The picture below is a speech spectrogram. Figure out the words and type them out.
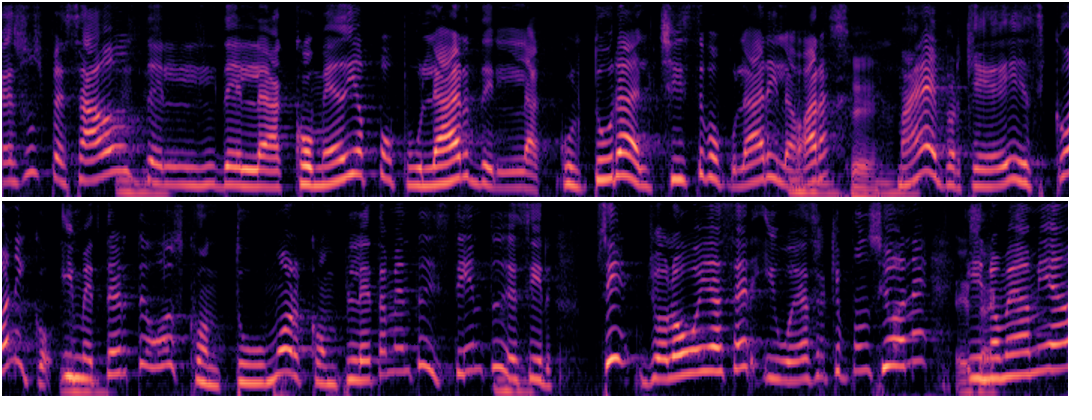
pesos pesados del- de la comedia popular, de la cultura del chiste popular y la vara. Sí. Mae, porque es icónico. Y meterte vos con tu humor completamente distinto y decir, sí, yo lo voy a hacer y voy a hacer que funcione y no me da miedo.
